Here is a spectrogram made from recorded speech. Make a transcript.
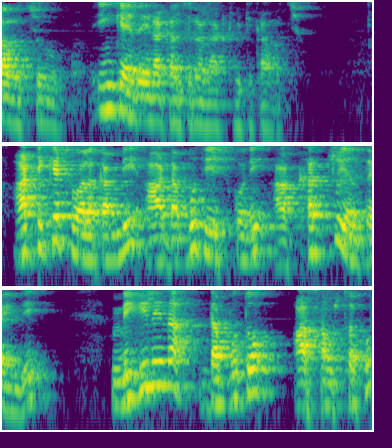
కావచ్చు ఇంకేదైనా కల్చరల్ యాక్టివిటీ కావచ్చు. ఆ టికెట్స్ వాళ్ళకి అమ్మి ఆ డబ్బు తీసుకొని ఆ ఖర్చు ఎంతైంది? మిగిలిన డబ్బుతో ఆ సంస్థకు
